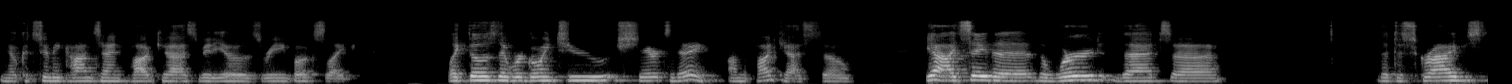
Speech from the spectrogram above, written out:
you know, consuming content, podcasts, videos, reading books like like those that we're going to share today on the podcast. So, yeah, I'd say the the word that uh, that describes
